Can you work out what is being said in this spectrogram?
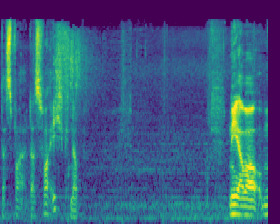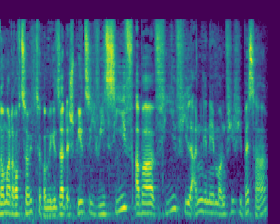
Das war, das war echt knapp. Nee, aber um nochmal darauf zurückzukommen, wie gesagt, es spielt sich wie Thief, aber viel, viel angenehmer und viel, viel besser.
